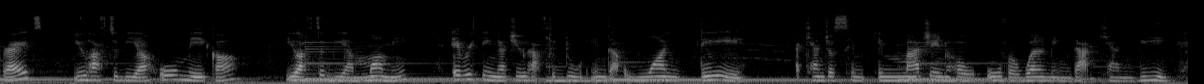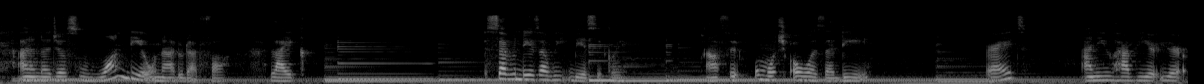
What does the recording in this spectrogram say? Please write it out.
right? You have to be a homemaker. You have to be a mommy everything that you have to do in that one day i can just imagine how overwhelming that can be. And I just one day when I do that for like seven days a week basically. And for how much hours a day right? And you have your your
